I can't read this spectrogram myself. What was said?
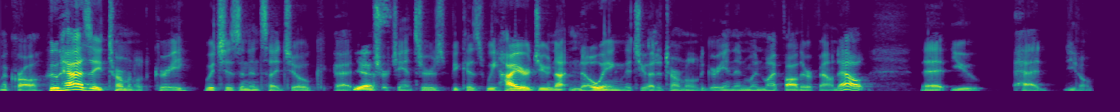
McCraw, who has a terminal degree, which is an inside joke at yes. Church Answers, because we hired you not knowing that you had a terminal degree, and then when my father found out that you had, you know,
